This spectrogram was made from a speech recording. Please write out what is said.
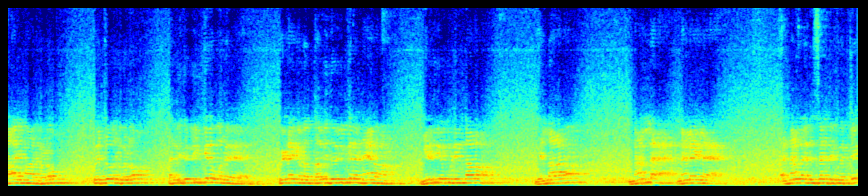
தாய்மார்களும் பெற்றோர்களும் தவிதவிக்கிற ஒரு பிள்ளைகளும் தவிதவிக்கிற நேரம். எது எப்படி இருந்தாலும் எல்லாரும் நல்ல நிலையில் நல்ல ரிசல்ட் பெற்று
